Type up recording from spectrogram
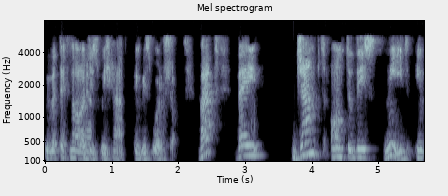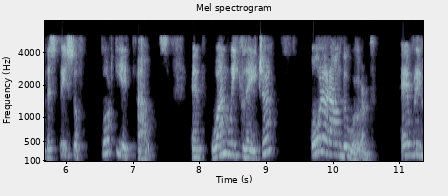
with the technologies yeah. we have in this workshop. But they jumped onto this need in the space of 48 hours. And one week later, all around the world, every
